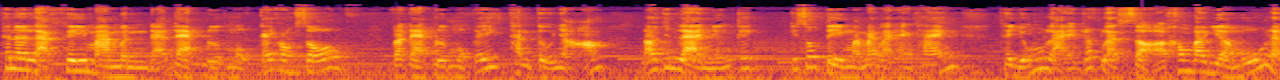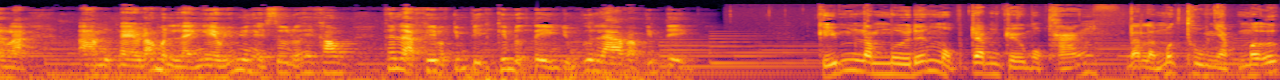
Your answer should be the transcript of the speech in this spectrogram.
Thế nên là khi mà mình đã đạt được một cái con số và đạt được một cái thành tựu nhỏ đó chính là những cái cái số tiền mà mang lại hàng tháng thì Dũng lại rất là sợ không bao giờ muốn rằng là à một ngày nào đó mình lại nghèo giống như ngày xưa nữa hay không thế là khi mà kiếm tiền kiếm được tiền Dũng cứ lao vào kiếm tiền Kiếm 50 đến 100 triệu một tháng đã là mức thu nhập mơ ước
